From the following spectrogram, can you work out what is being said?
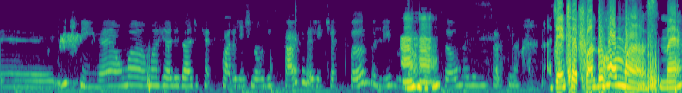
é, enfim, né? É uma, uma realidade que, claro, a gente não descarta, né? A gente é fã do livro, uhum. da ficção, mas a gente sabe que. Na... A gente é fã do romance, né?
